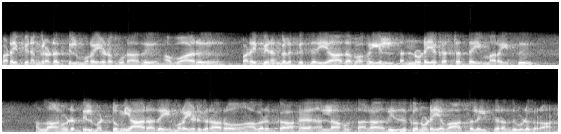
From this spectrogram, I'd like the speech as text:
படைப்பினங்களிடத்தில் முறையிடக்கூடாது. அவ்வாறு படைப்பினங்களுக்கு தெரியாத வகையில் தன்னுடைய கஷ்டத்தை மறைத்து அல்லாஹுவிடத்தில் மட்டும் யார் அதை முறையிடுகிறாரோ அவருக்காக அல்லாஹு தாலா ரிசுக்கனுடைய வாசலை திறந்து விடுகிறான்.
